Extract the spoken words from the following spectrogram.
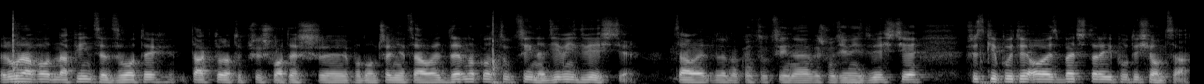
Rura wodna 500 zł, ta, która tu przyszła też e, podłączenie całe. Drewno konstrukcyjne 9200. Całe drewno konstrukcyjne wyszło 9200. Wszystkie płyty OSB 4,5 tysiąca.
